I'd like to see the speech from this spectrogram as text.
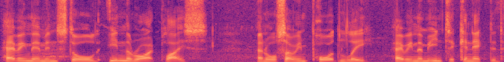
having them installed in the right place, and also importantly, having them interconnected.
